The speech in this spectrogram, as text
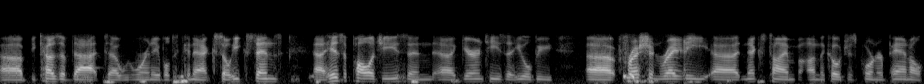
uh, because of that, we weren't able to connect. So he extends his apologies and guarantees that he will be uh, fresh and ready uh, next time on the Coaches Corner panel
